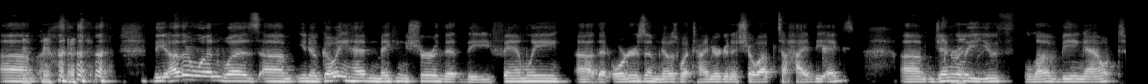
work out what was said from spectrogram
Um, the other one was, um, you know, going ahead and making sure that the family uh, that orders them knows what time you're going to show up to hide the eggs. Um, generally, right. youth love being out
